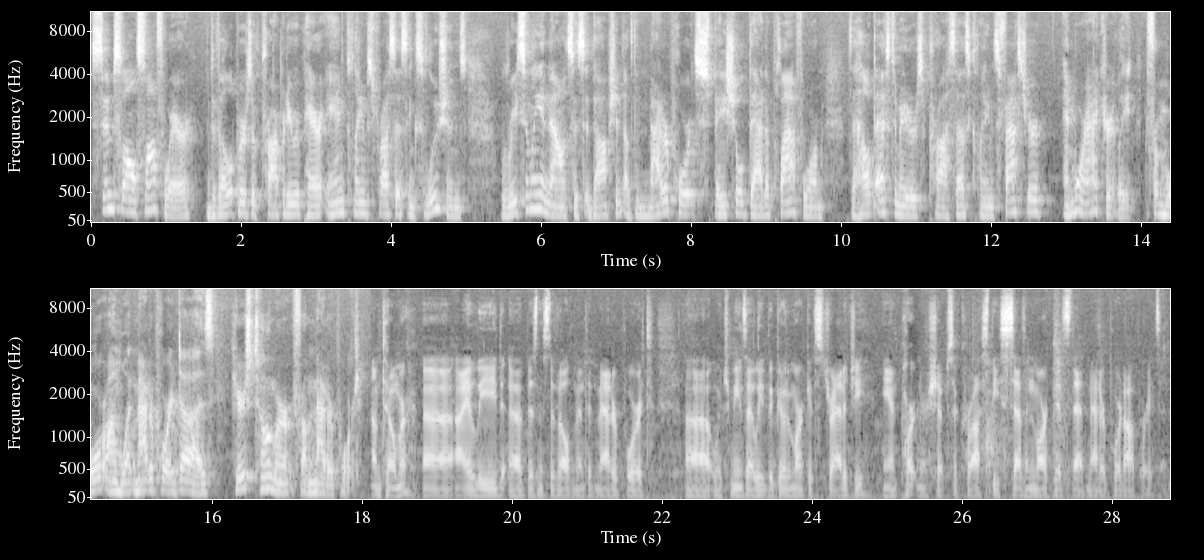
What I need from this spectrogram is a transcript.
SimSol Software, developers of property repair and claims processing solutions, recently announced its adoption of the Matterport spatial data platform to help estimators process claims faster and more accurately. For more on what Matterport does, here's Tomer from Matterport. I'm Tomer. Uh, I lead uh, business development at Matterport uh, which means I lead the go-to-market strategy and partnerships across the seven markets that Matterport operates in.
